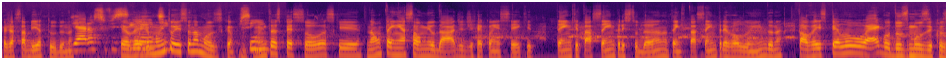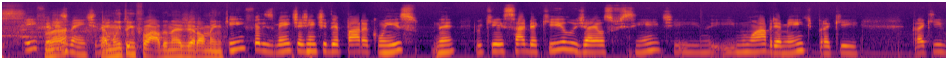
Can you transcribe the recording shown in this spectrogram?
eu já sabia tudo, né? Já era Eu suficiente. vejo muito isso na música. Sim. Muitas pessoas que não têm essa humildade de reconhecer que tem que estar sempre estudando, tem que estar sempre evoluindo, né? Talvez pelo ego dos músicos. Infelizmente, né? né? É muito inflado, né? Geralmente. Infelizmente, a gente depara com isso, né? Porque sabe aquilo, já é o suficiente e, e não abre a mente para que para que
